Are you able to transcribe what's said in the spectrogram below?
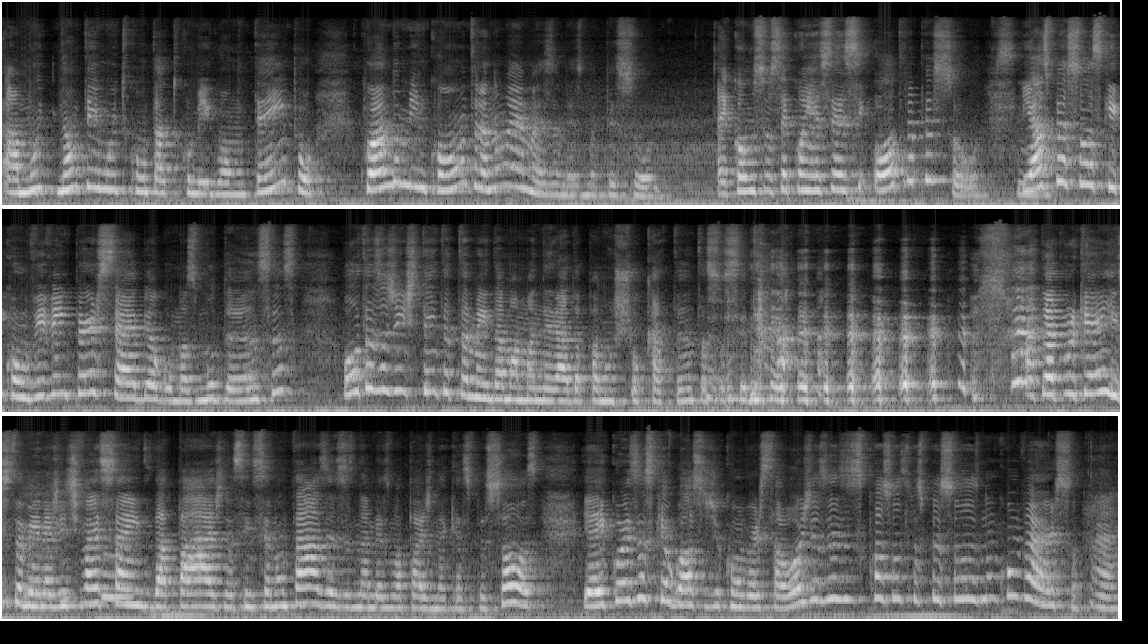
há muito, não tem muito contato comigo há um tempo, quando me encontra, não é mais a mesma pessoa. É como se você conhecesse outra pessoa. Sim. E as pessoas que convivem percebem algumas mudanças. Outras a gente tenta também dar uma maneirada para não chocar tanto a sociedade. Até porque é isso também, né? A gente vai saindo da página, assim, você não tá às vezes na mesma página que as pessoas. E aí coisas que eu gosto de conversar hoje, às vezes com as outras pessoas não converso. É.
